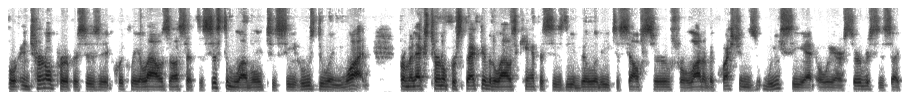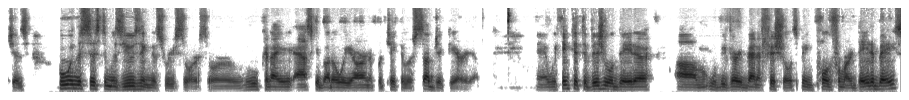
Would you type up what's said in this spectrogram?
For internal purposes, it quickly allows us at the system level to see who's doing what. From an external perspective, it allows campuses the ability to self-serve for a lot of the questions we see at OER services, such as who in the system is using this resource, or who can I ask about OER in a particular subject area. And we think that the visual data um, will be very beneficial. It's being pulled from our database.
